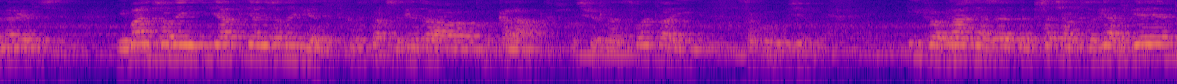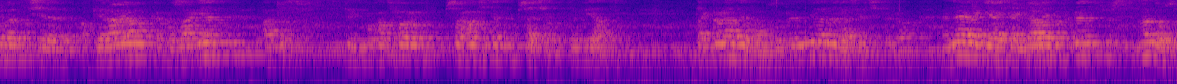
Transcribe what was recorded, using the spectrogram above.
jakby energetycznie. Nie mając żadnej inicjacji ani żadnej wiedzy, tylko wystarczy wiedza o dwóch kanałach, o świetle słońca i soku ziemi. I wyobraźnia, że ten przeciąg, że wiatr wieje, plecy się opierają jako żagiel, a tu z, z tych dwóch otworów przechodzi ten przeciąg, ten wiatr. Tak go nazywam, żeby nie nazywać, wiecie, tego energia i tak dalej, bo tego jest już za dużo.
